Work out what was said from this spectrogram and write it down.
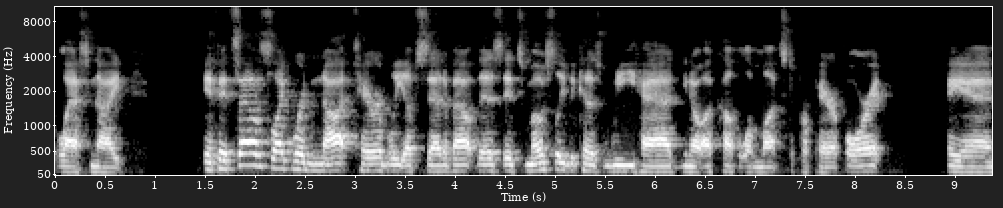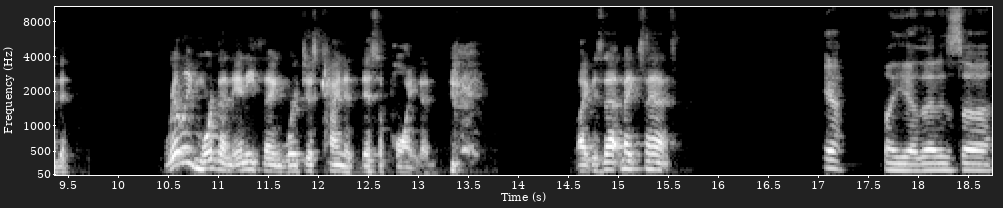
last night. If it sounds like we're not terribly upset about this, it's mostly because we had you know a couple of months to prepare for it, and really more than anything, we're just kind of disappointed. like, does that make sense? Yeah. But yeah, that is uh,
